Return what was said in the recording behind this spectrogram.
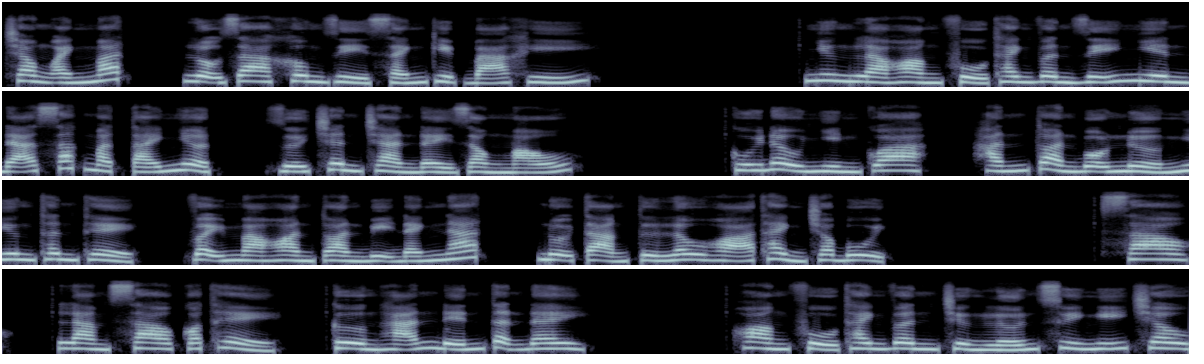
Trong ánh mắt, lộ ra không gì sánh kịp bá khí. Nhưng là Hoàng Phủ Thanh Vân dĩ nhiên đã sắc mặt tái nhợt, dưới chân tràn đầy dòng máu. cúi đầu nhìn qua, hắn toàn bộ nửa nghiêng thân thể, vậy mà hoàn toàn bị đánh nát, nội tạng từ lâu hóa thành cho bụi. Sao, làm sao có thể, cường hãn đến tận đây. Hoàng Phủ Thanh Vân trừng lớn suy nghĩ châu,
